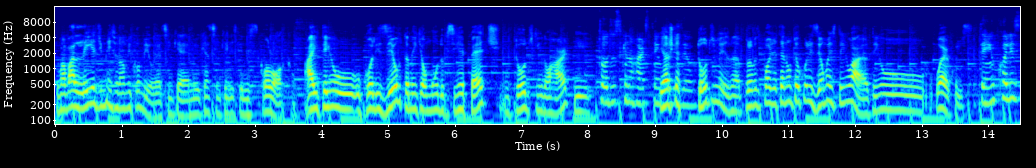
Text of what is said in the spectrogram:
uma baleia dimensional me comeu. É assim que é, meio que assim que eles, que eles colocam. Aí tem o, o Coliseu também, que é um mundo que se repete em todos Kingdom Hearts. E, Todos os Kingdom Hearts têm e o acho que Coliseu. é todos mesmo, né? Pelo menos pode até não ter o Coliseu, mas tem o ah, tem o, o Hércules. Tem o, Colis...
